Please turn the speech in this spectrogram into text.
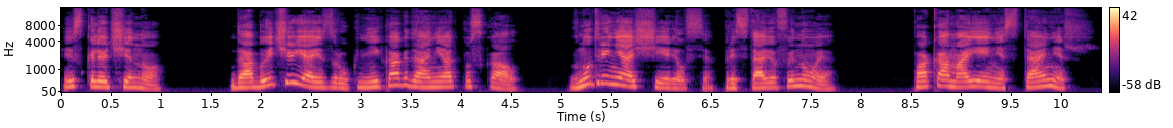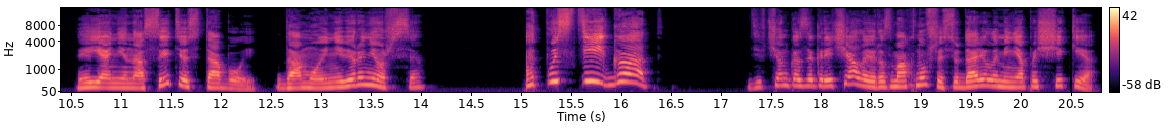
Исключено. Добычу я из рук никогда не отпускал. Внутренне ощерился, представив иное. Пока моей не станешь, и я не насытюсь тобой, домой не вернешься. «Отпусти, гад!» Девчонка закричала и, размахнувшись, ударила меня по щеке.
